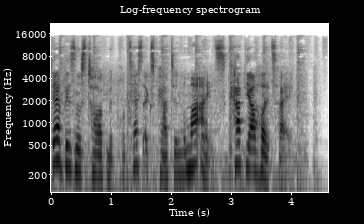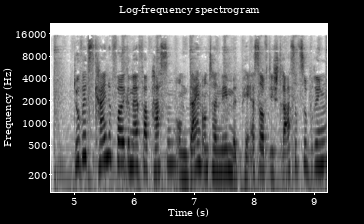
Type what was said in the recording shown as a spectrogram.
Der Business Talk mit Prozessexpertin Nummer 1, Katja Holzhey. Du willst keine Folge mehr verpassen, um dein Unternehmen mit PS auf die Straße zu bringen?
